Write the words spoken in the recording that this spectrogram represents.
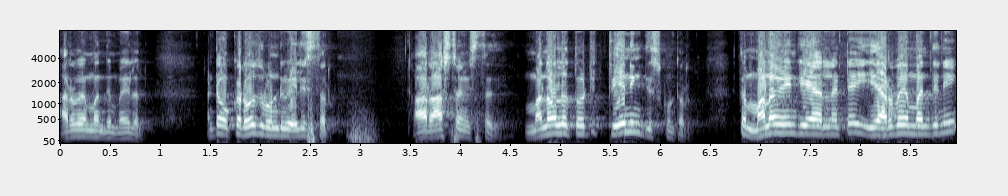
అరవై మంది మహిళలు. అంటే ఒక్కరోజు రెండు వేలు ఇస్తారు. ఆ రాష్ట్రం ఇస్తుంది. మనోళ్ళతోటి ట్రైనింగ్ తీసుకుంటారు. అయితే మనం ఏం చేయాలంటే ఈ అరవై మందిని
